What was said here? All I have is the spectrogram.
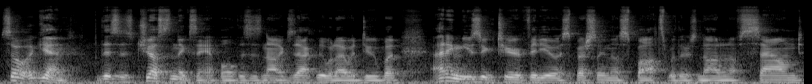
So again, this is just an example. This is not exactly what I would do, but adding music to your video, especially in those spots where there's not enough sound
